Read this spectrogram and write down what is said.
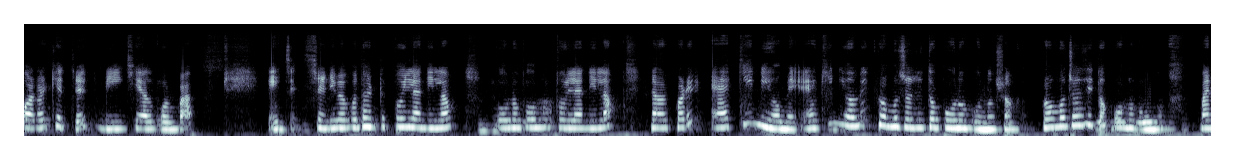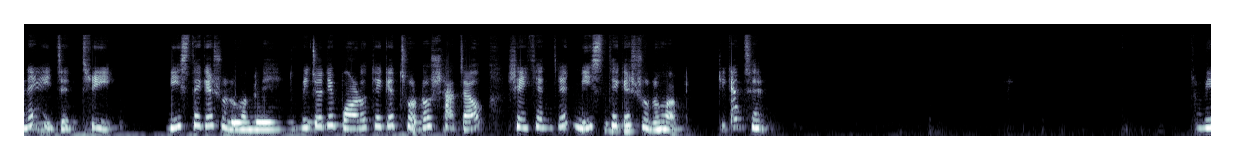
করার ক্ষেত্রে তুমি খেয়াল করবা। এই যে শ্রেণি ব্যবধানটা তুইলা নিলাম পৌনপূর্ণ তুইলা নিলাম। নেওয়ার পরে একই নিয়মে একই নিয়মে ক্রমযোজিত পৌনপূর্ণ সংখ্যা, ক্রমযোজিত পৌনপূর্ণ মানে এই যে থ্রি নিচ থেকে শুরু হবে। তুমি যদি বড় থেকে ছোট সাজাও, সেই ক্ষেত্রে নিচ থেকে শুরু হবে। ঠিক আছে? আমি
